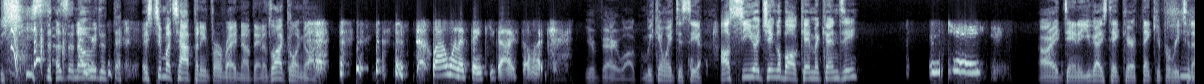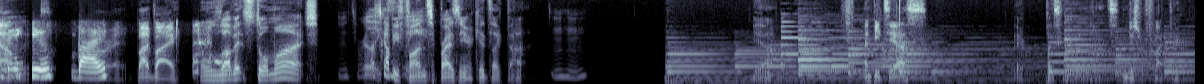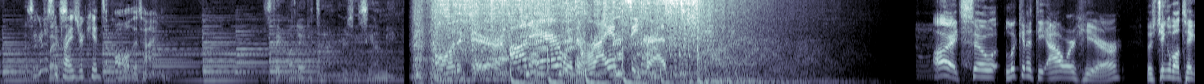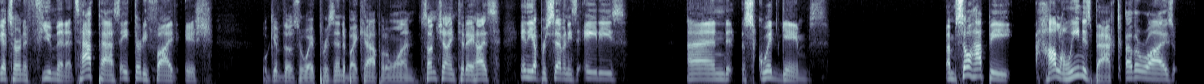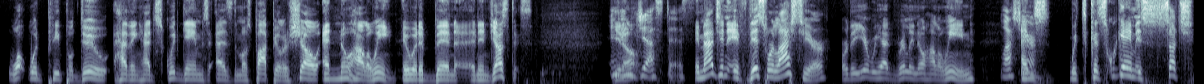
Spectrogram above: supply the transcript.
She doesn't know who to th- It's too much happening for her right now, Dan. There's a lot going on. well, I want to thank you guys so much. You're very welcome. We can't wait to see you. I'll see you at Jingle Ball, okay, Mackenzie? Okay. All right, Dana, you guys take care. Thank you for reaching out. Thank you. Bye. All right. Bye bye. I love it so much. It's really. That's got to be fun surprising your kids like that. Mm-hmm. Yeah. And BTS. They're placing it nuts. I'm just reflecting. As You're I gonna place surprise your kids all the time. Let's take one day at a time. Here's easy on me. On air. On air with Ryan Seacrest. All right, so looking at the hour here, those Jingle Ball tickets are in a few minutes. Half past, 8.35 ish. We'll give those away, presented by Capital One. Sunshine today, highs in the upper 70s, 80s, and Squid Games. I'm so happy Halloween is back. Otherwise, what would people do having had Squid Games as the most popular show and no Halloween? It would have been an injustice. An You know? injustice. Imagine if this were last year or the year we had really no Halloween. Last year. And because Squid Game is such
